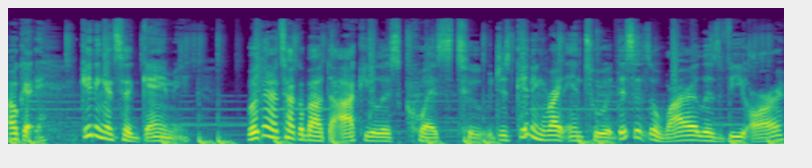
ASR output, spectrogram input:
Okay, getting into gaming, we're going to talk about the Oculus Quest 2. Just getting right into it, this is a wireless VR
